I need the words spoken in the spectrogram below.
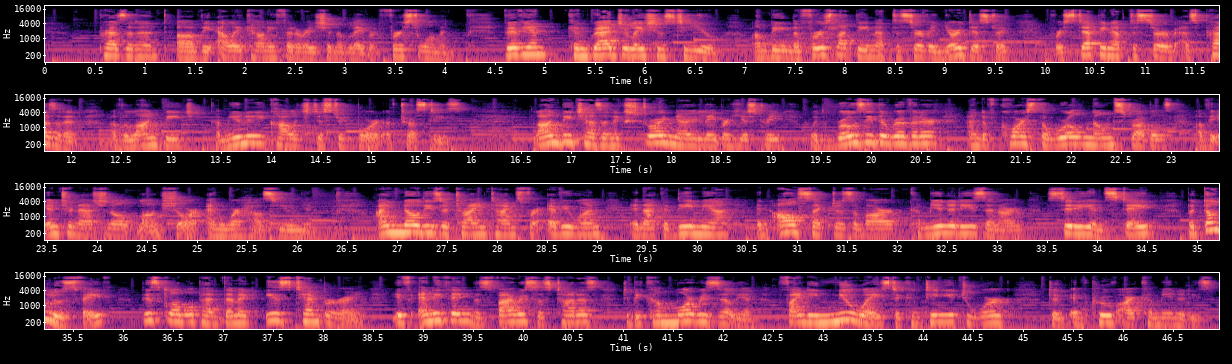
president of the LA County Federation of Labor, first woman. Vivian, congratulations to you on being the first Latina to serve in your district for stepping up to serve as president of the Long Beach Community College District Board of Trustees. Long Beach has an extraordinary labor history with Rosie the Riveter and of course the world-known struggles of the International Longshore and Warehouse Union. I know these are trying times for everyone in academia, in all sectors of our communities and our city and state, but don't lose faith. This global pandemic is temporary. If anything, this virus has taught us to become more resilient, finding new ways to continue to work to improve our communities.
